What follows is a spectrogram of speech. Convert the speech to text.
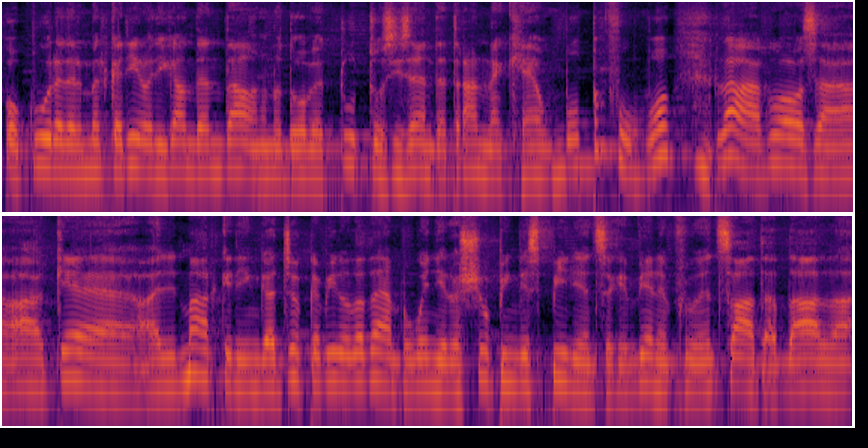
oppure del mercatino di Camden Town dove tutto si sente tranne che è un buon profumo, la cosa che il marketing ha già capito da tempo, quindi la shopping experience che viene influenzata dalla,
